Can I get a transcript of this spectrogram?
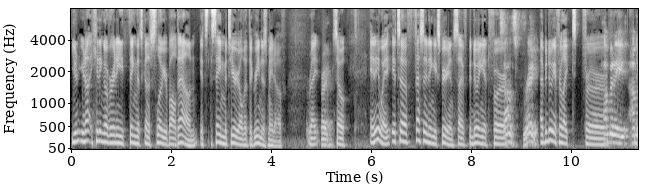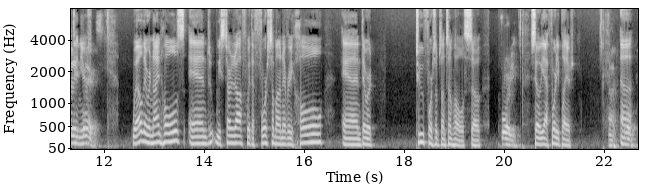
you're, you're not hitting over anything that's going to slow your ball down. It's the same material that the green is made of, right? Right. So, anyway, it's a fascinating experience. I've been doing it for. Sounds great. I've been doing it for like for How many? How like many 10 years. players? Well, there were nine holes, and we started off with a foursome on every hole, and there were two foursomes on some holes. So, Forty. so yeah, forty players. Uh, Uh, cool.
